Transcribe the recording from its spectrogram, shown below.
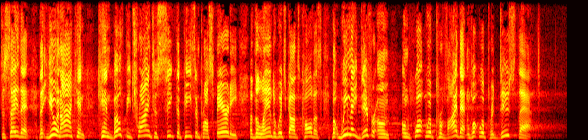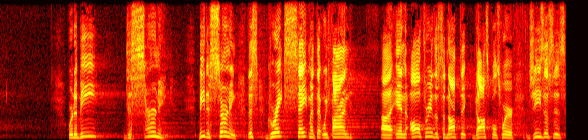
To say that, that you and I can, can both be trying to seek the peace and prosperity of the land to which God's called us, but we may differ on, on what will provide that and what will produce that. We're to be discerning. Be discerning. This great statement that we find uh, in all three of the synoptic gospels where Jesus is,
